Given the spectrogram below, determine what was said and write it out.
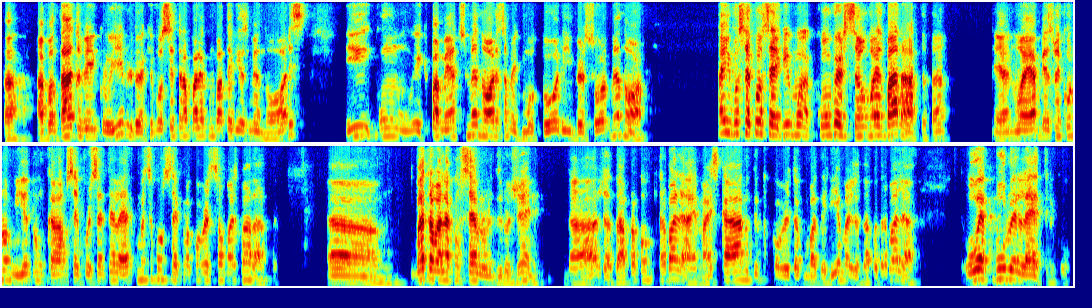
Tá? A vantagem do veículo híbrido é que você trabalha com baterias menores e com equipamentos menores também, com motor e inversor menor. Aí você consegue uma conversão mais barata, tá? É, não é a mesma economia de um carro 100% elétrico, mas você consegue uma conversão mais barata. Ah, vai trabalhar com célula de hidrogênio? Dá, já dá para trabalhar. É mais caro do que converter com bateria, mas já dá para trabalhar. Ou é puro elétrico?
